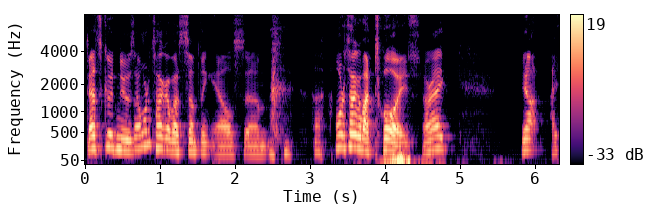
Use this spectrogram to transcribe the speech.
That's good news. I want to talk about something else. Um, I want to talk about toys. All right. You know, I,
